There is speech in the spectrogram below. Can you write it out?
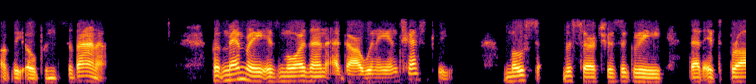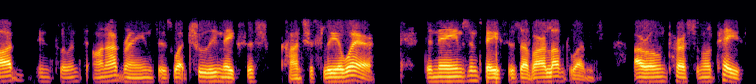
of the open savannah. But memory is more than a Darwinian chess piece. Most researchers agree that its broad influence on our brains is what truly makes us consciously aware. The names and faces of our loved ones, our own personal tastes,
